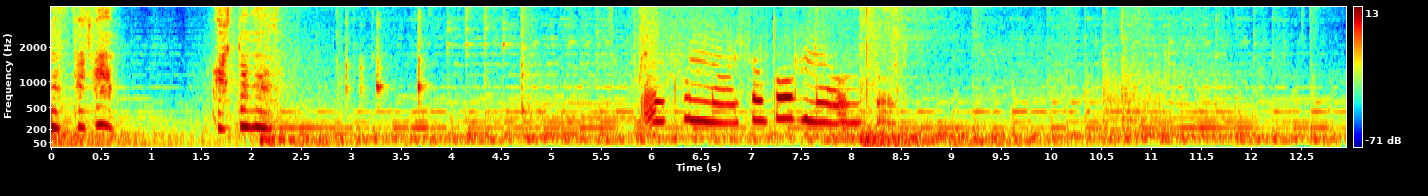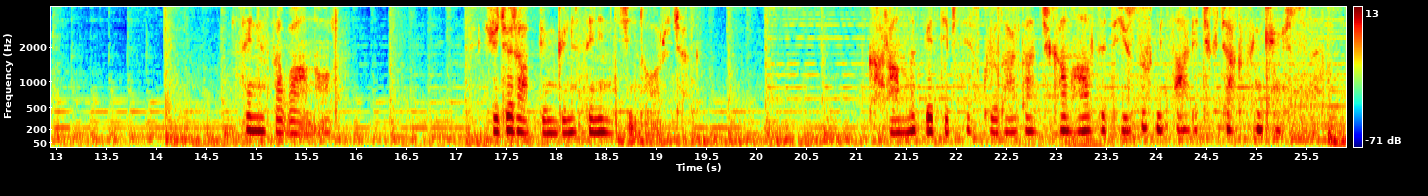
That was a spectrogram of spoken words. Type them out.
Mustafa'm. Arslan oğlum. Uykum var. Sabah mı oldu? Senin sabahın oğlum. Yüce Rabbim günü senin için doğuracak. Karanlık ve dipsiz kuyulardan çıkan Hazreti Yusuf misali çıkacaksın gün yüzüne.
